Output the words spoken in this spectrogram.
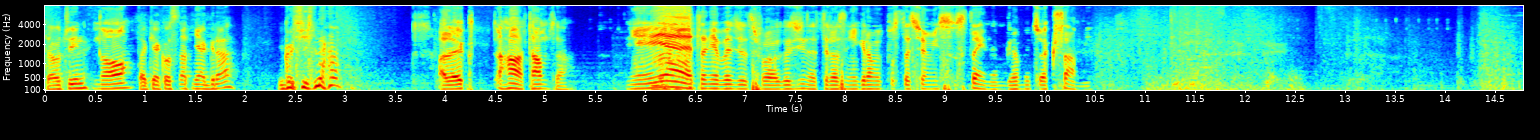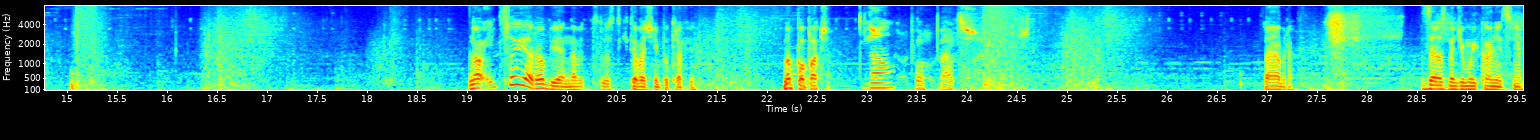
Teochin? no, Tak jak ostatnia gra? Godzina? Ale... Aha, tamta. Nie, nie, to nie będzie trwała godzinę, teraz nie gramy postaciami z sustainem, gramy jacksami. No i co ja robię? Nawet lastikitować nie potrafię. No popatrz. No, popatrz. Dobra. Zaraz będzie mój koniec, nie?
